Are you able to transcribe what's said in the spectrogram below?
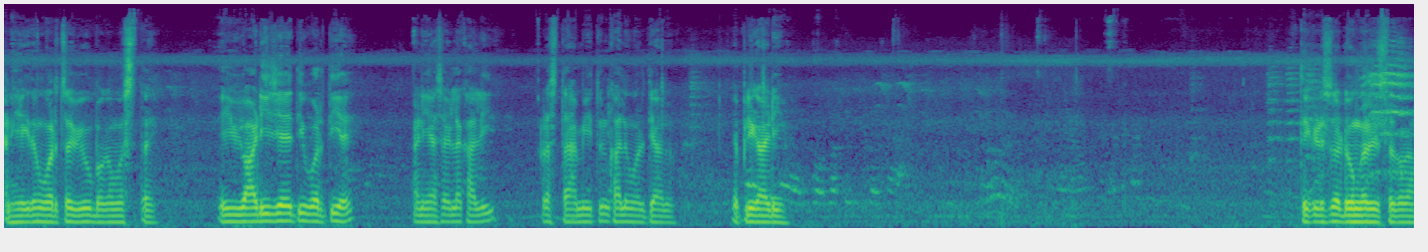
आणि हे एकदम वरचा व्ह्यू बघा मस्त आहे. ही वाडी जी आहे ती वरती आहे. आणि या साईडला खाली रस्ता आहे. आम्ही इथून खालून वरती आलो. आपली गाडी. तिकडे सुद्धा डोंगर दिसतात बघा.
